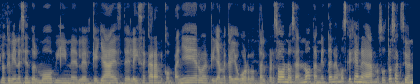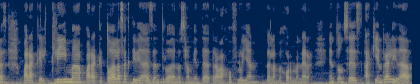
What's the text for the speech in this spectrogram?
lo que viene siendo el mobbing, el, el que ya este, le hice cara a mi compañero, el que ya me cayó gordo tal persona, o sea, no, también tenemos que generar nosotros acciones para que el clima, para que todas las actividades dentro de nuestro ambiente de trabajo fluyan de la mejor manera. Entonces, aquí en realidad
